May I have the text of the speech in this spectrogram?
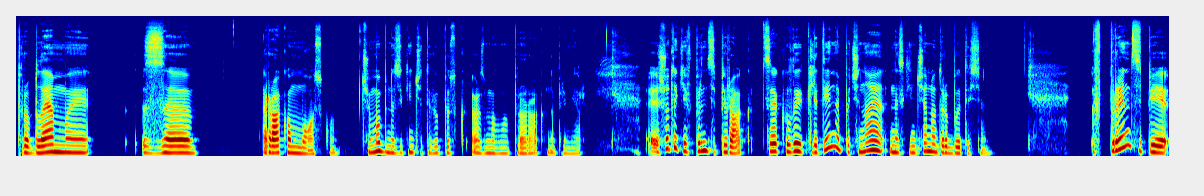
проблеми з раком мозку. Чому б не закінчити випуск розмовами про рак, наприклад? Е, що таке, в принципі, рак? Це коли клітина починає нескінченно дробитися. В принципі,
